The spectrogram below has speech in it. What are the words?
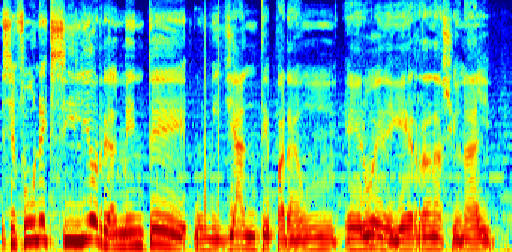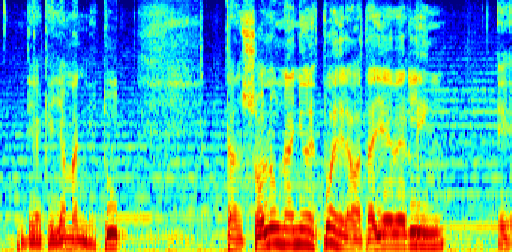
Ese fue un exilio realmente humillante para un héroe de guerra nacional de aquella magnitud. Tan solo un año después de la batalla de Berlín, eh,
